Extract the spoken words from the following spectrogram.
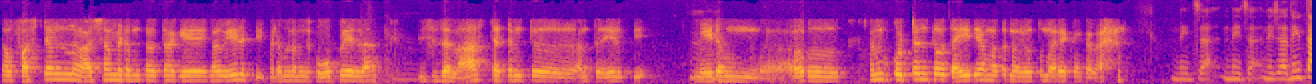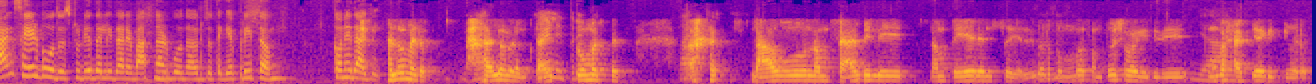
ನಾವು ಫಸ್ಟ್ ಟೈಮ್ ಆಶಾ ಮೇಡಮ್ ಕಲ್ತಾಗೆ ನಾವು ಹೇಳಿದ್ವಿ. ಮೇಡಮ್ ನಮ್ಗೆ ಹೋಪೇ ಇಲ್ಲ. This is the last attempt ಅಂತ ಹೇಳಿದ್ವಿ. ಮೇಡಮ್ ಅವರು ನಮ್ಗೆ ಕೊಟ್ಟಂತ ಧೈರ್ಯ ಮಾತ್ರ ನಾವು ಯಾವತ್ತೂ ಮರೆಯಕ್ಕಾಗಲ್ಲ. ನಿಜ ನಿಜ ನಿಜ. ನೀವು ಥ್ಯಾಂಕ್ಸ್ ಹೇಳ್ಬೋದು ಸ್ಟುಡಿಯೋದಲ್ಲಿ ಇದ್ದಾರೆ ಮಾತನಾಡಬಹುದು ಅವ್ರ ಜೊತೆಗೆ. ಪ್ರೀತಮ್ ಕೊನೆದಾಗಿ hello madam hello madam thank you so much ನಾವು ನಮ್ಮ ಫ್ಯಾಮಿಲಿ ನಮ್ಮ ಪೇರೆಂಟ್ಸ್ ಎಲ್ಲರೂ ತುಂಬಾ ಸಂತೋಷವಾಗಿದ್ದೀವಿ. ತುಂಬಾ ಹ್ಯಾಪಿ ಆಗಿದ್ವಿ madam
